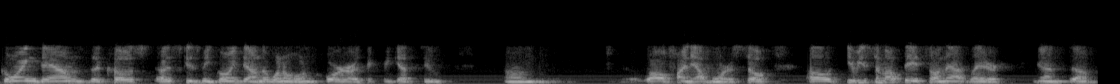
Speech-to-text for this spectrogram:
going down the coast, uh, excuse me, going down the 101 corridor. I think we get to, um, well, I'll find out more. So I'll give you some updates on that later. And um,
